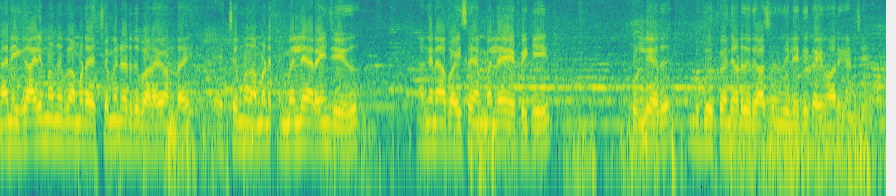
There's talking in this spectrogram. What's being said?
ഞാൻ ഈ കാര്യം വന്നപ്പോൾ നമ്മുടെ എച്ച് എമ്മിന്റെ അടുത്ത് പറയുകയുണ്ടായി. എച്ച് എം നമ്മുടെ എം എൽ എ അറേഞ്ച് ചെയ്തു. അങ്ങനെ ആ പൈസ എം എൽ എ ഏൽപ്പിക്കുകയും പുള്ളി അത് ദുഃഖത്തിന്റെ ദുരാസ നിധിയിലേക്ക് കൈമാറുകയാണ് ചെയ്യുന്നത്.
